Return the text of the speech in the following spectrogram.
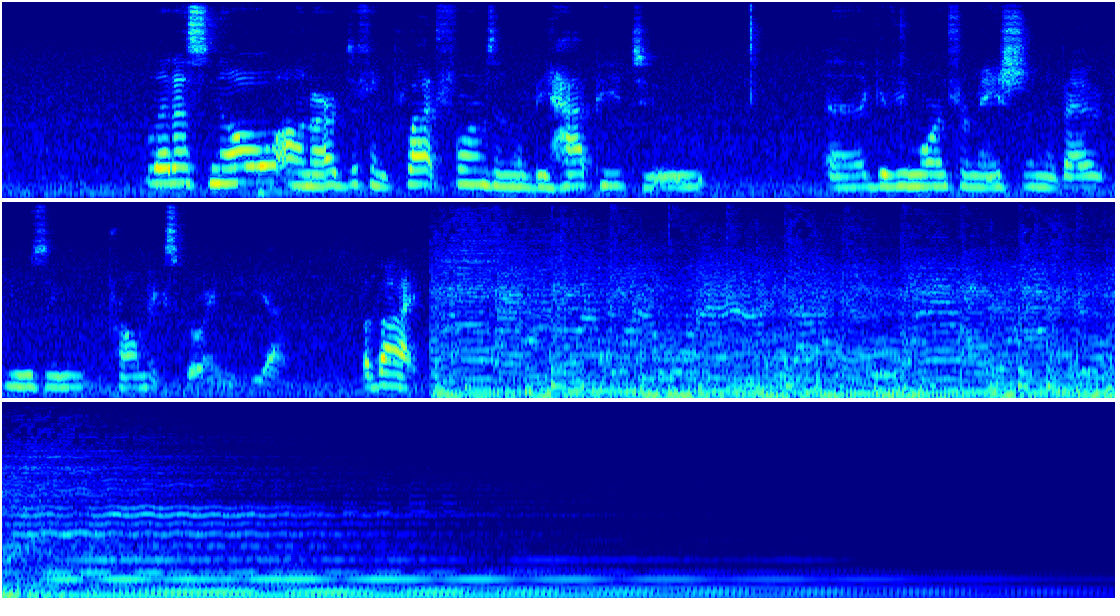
let us know on our different platforms and we'll be happy to uh, give you more information about using ProMix growing media. Bye-bye.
